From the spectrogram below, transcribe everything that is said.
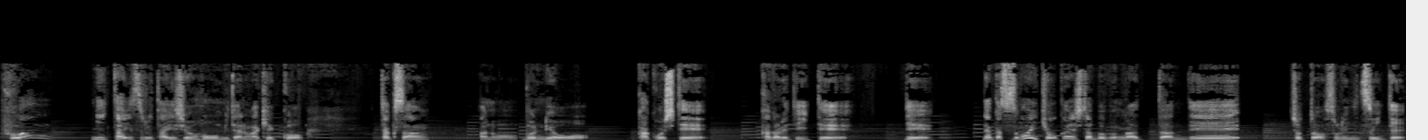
不安に対する対処法みたいのが結構、たくさん、あの、分量を確保して書かれていて、で、なんかすごい共感した部分があったんで、ちょっとそれについて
